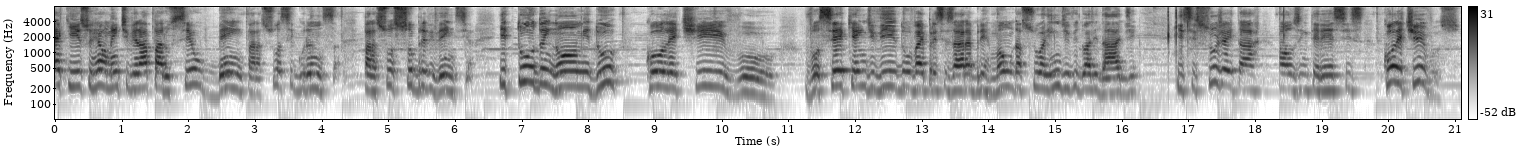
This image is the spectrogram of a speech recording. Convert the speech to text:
é que isso realmente virá para o seu bem, para a sua segurança, para a sua sobrevivência. E tudo em nome do coletivo. Você que é indivíduo vai precisar abrir mão da sua individualidade e se sujeitar aos interesses coletivos,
